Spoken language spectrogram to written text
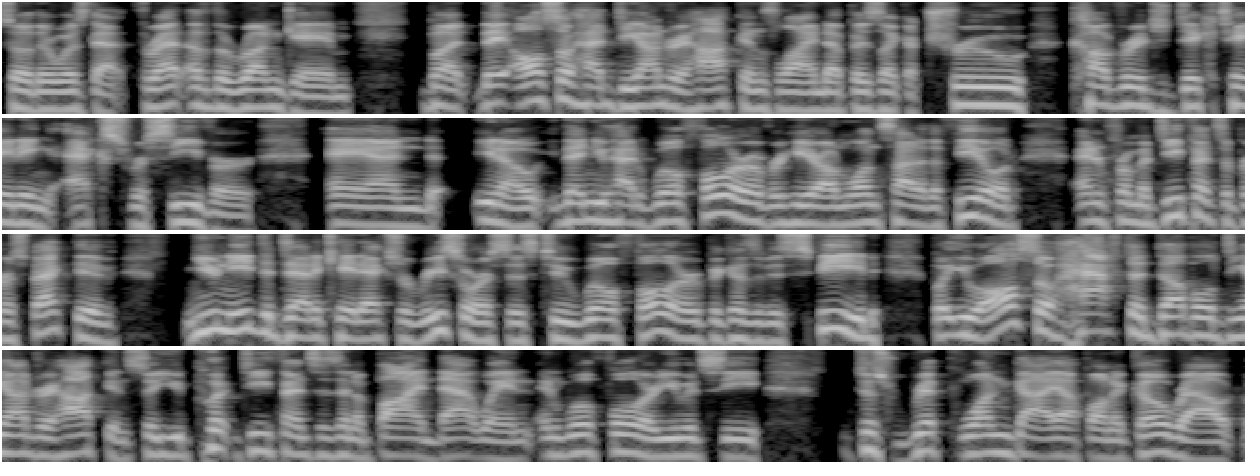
So there was that threat of the run game. But they also had DeAndre Hopkins lined up as like a true coverage dictating X receiver. And, you know, then you had Will Fuller over here on one side of the field. And from a defensive perspective, you need to dedicate extra resources to Will Fuller because of his speed, but you also have to double DeAndre Hopkins. So you'd put defenses in a bind that way. And, and Will Fuller, you would see just rip one guy up on a go route.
